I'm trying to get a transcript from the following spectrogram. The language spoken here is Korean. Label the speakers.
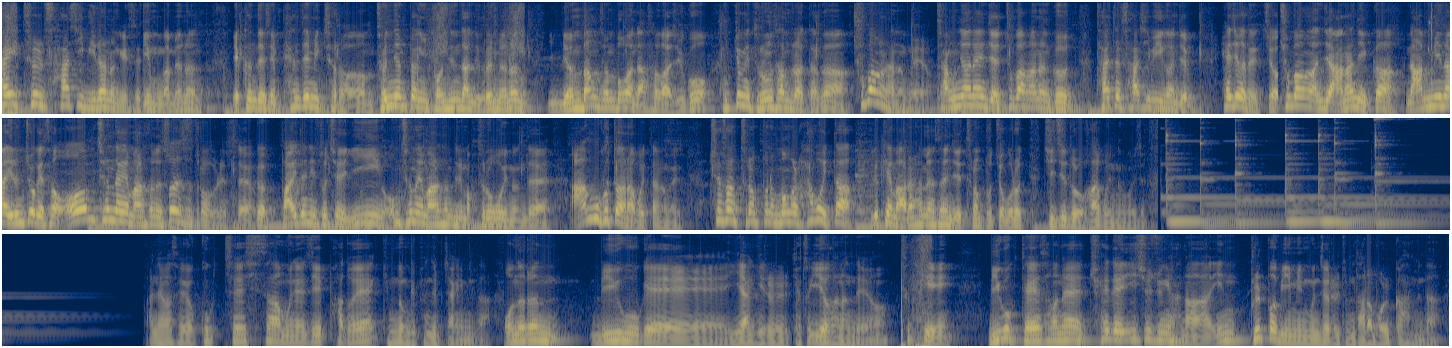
Speaker 1: 타이틀 42라는 게 있어요. 이게 뭔가면은 예컨대 지금 팬데믹처럼 전염병이 번진다든지 그러면은 이 연방 정부가 나서가지고 국경에 들어오는 사람들 갖다가 추방을 하는 거예요. 작년에 이제 추방하는 그 타이틀 42가 이제 해제가 됐죠. 추방을 이제 안 하니까 남미나 이런 쪽에서 엄청나게 많은 사람들이 쏟아져 들어와 버렸어요. 그 바이든이 도대체 이 엄청나게 많은 사람들이 막 들어오고 있는데 아무것도 안 하고 있다는 거예요. 최소한 트럼프는 뭔가를 하고 있다 이렇게 말을 하면서 이제 트럼프 쪽으로 지지도로 가고 있는 거죠. 안녕하세요. 국제 시사 문예지 파도의 김동규 편집장입니다. 오늘은 미국의 이야기를 계속 이어가는데요. 특히 미국 대선의 최대 이슈 중에 하나인 불법 이민 문제를 좀 다뤄볼까 합니다.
